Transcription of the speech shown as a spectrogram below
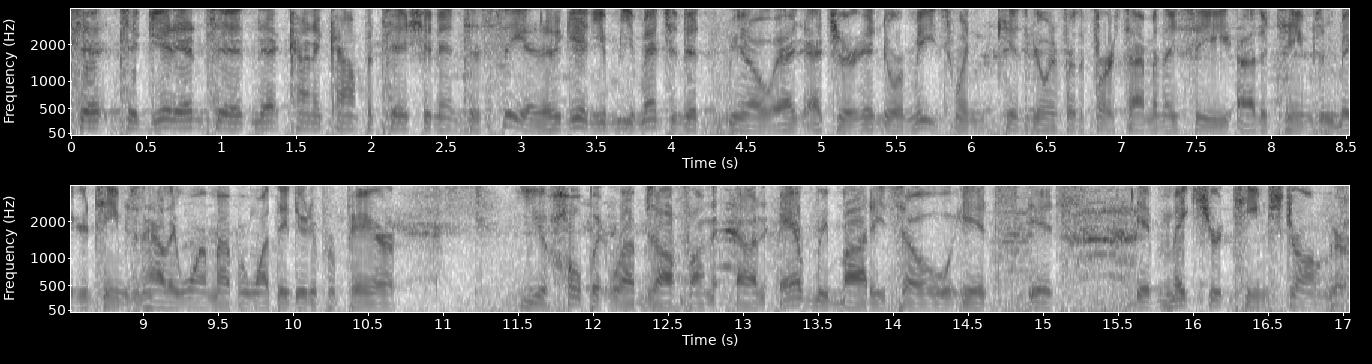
to to get into that kind of competition and to see it, and again, you, you mentioned it, you know, at, at your indoor meets when kids go in for the first time and they see other teams and bigger teams and how they warm up and what they do to prepare. You hope it rubs off on on everybody, so it's it's it makes your team stronger.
